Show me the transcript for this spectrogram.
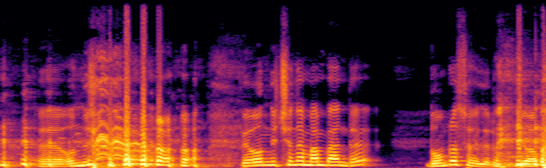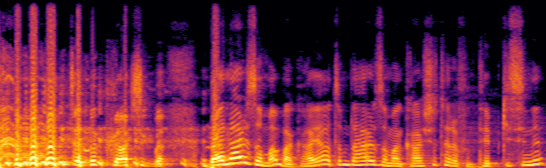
ee, onun için... Ve onun için hemen ben de dombra söylerim. Çok karşı ben. ben her zaman bak hayatımda her zaman karşı tarafın tepkisini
